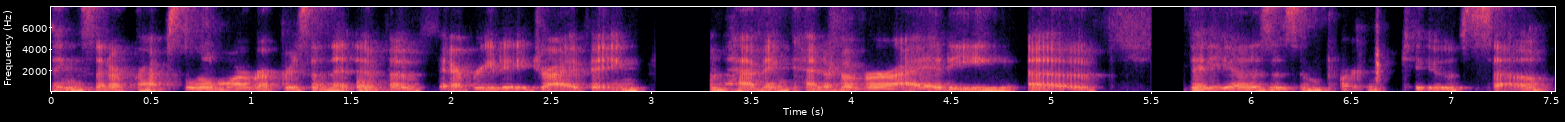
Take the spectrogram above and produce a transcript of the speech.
things that are perhaps a little more representative of everyday driving, um, having kind of a variety of videos is important too. So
